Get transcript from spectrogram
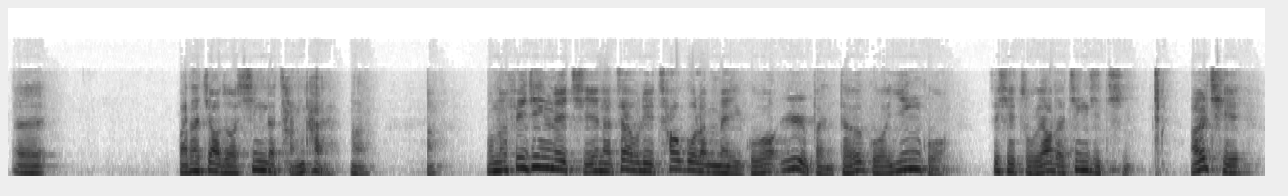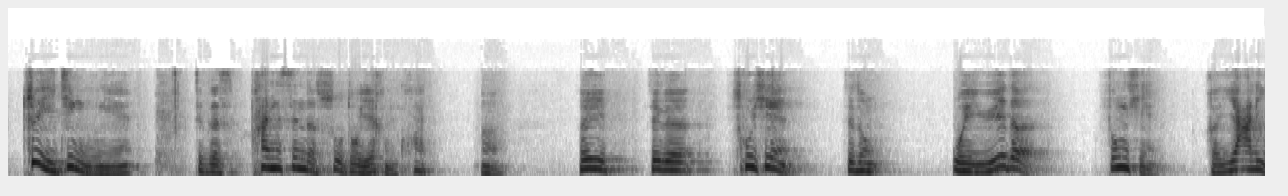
呃把它叫做新的常态啊啊，我们非金融类企业呢债务率超过了美国、日本、德国、英国这些主要的经济体，而且最近五年这个攀升的速度也很快啊，所以这个出现这种违约的风险和压力。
